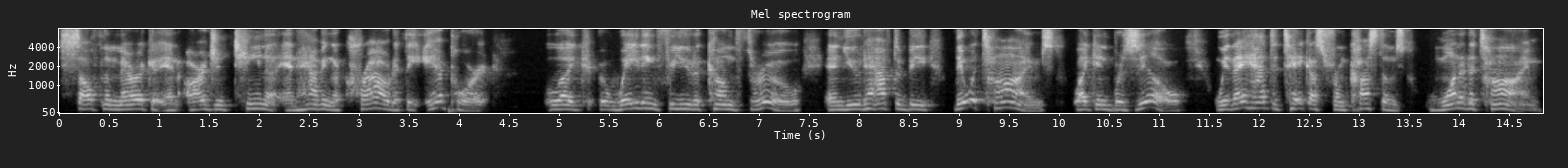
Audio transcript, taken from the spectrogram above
South America and Argentina and having a crowd at the airport like waiting for you to come through. And you'd have to be there were times like in Brazil where they had to take us from customs one at a time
